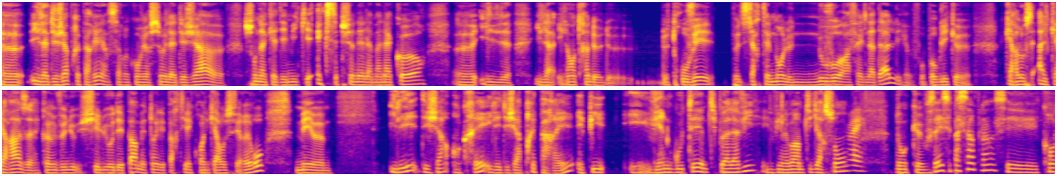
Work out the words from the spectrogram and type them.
Euh, il a déjà préparé hein, sa reconversion. Il a déjà euh, son académie qui est exceptionnelle à Manacor. Euh, il, il, a, il est en train de, de, de trouver certainement le nouveau Rafael Nadal. Il faut pas oublier que Carlos Alcaraz est quand même venu chez lui au départ. Maintenant, il est parti avec Juan Carlos Ferrero. Mais euh, il est déjà ancré, il est déjà préparé, et puis il vient de goûter un petit peu à la vie. Il vient d'avoir un petit garçon. Ouais. Donc, euh, vous savez, c'est pas simple. Hein. C'est quand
